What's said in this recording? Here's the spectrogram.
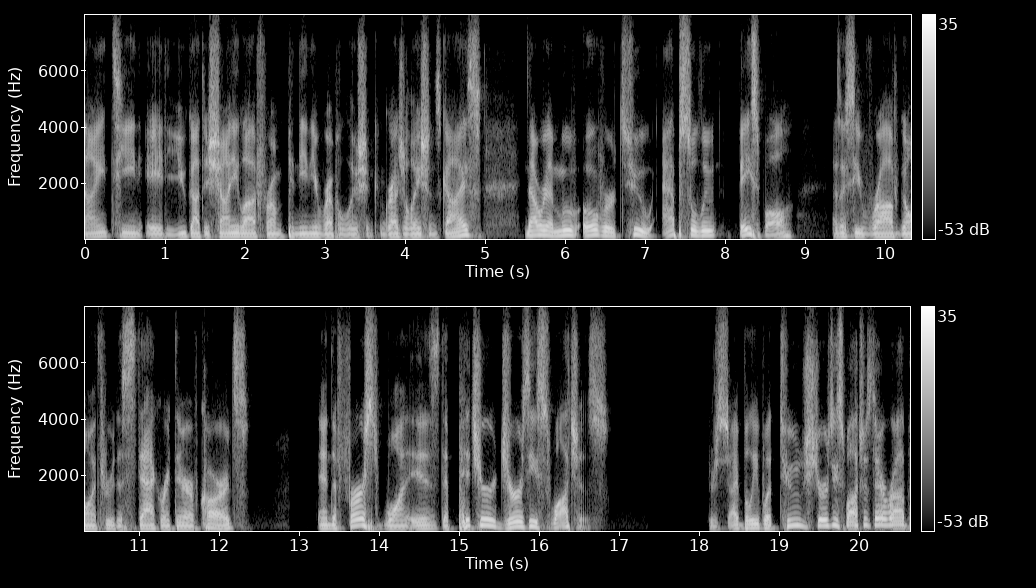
1980. You got the shiny lot from Panini Revolution. Congratulations, guys. Now we're going to move over to Absolute Baseball as I see Rob going through the stack right there of cards. And the first one is the pitcher jersey swatches. There's, I believe, what, two jersey swatches there, Rob,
